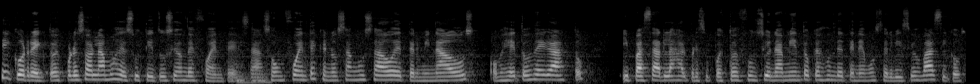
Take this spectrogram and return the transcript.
Sí, correcto. Es por eso hablamos de sustitución de fuentes. O sea, son fuentes que no se han usado determinados objetos de gasto y pasarlas al presupuesto de funcionamiento, que es donde tenemos servicios básicos.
